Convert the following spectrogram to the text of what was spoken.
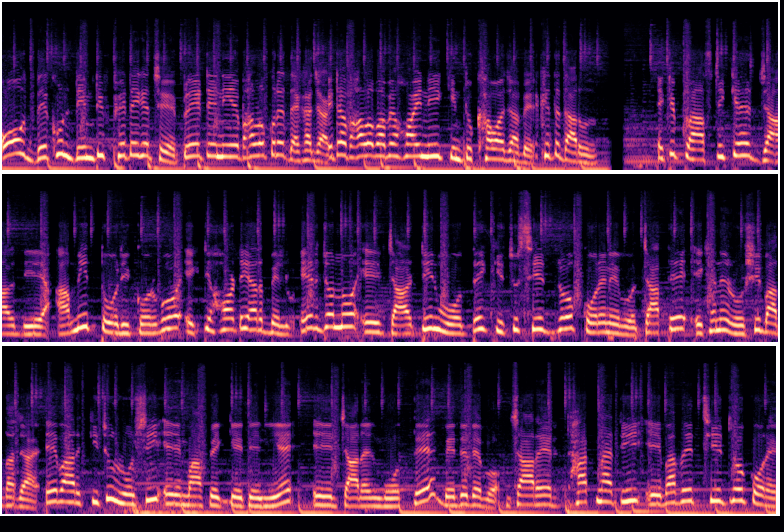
ও, দেখুন, ডিমটি ফেটে গেছে। প্লেটে নিয়ে ভালো করে দেখা যাক। এটা ভালোভাবে হয়নি, কিন্তু খাওয়া যাবে। খেতে দারুণ। একটি প্লাস্টিকের জার দিয়ে আমি তৈরি করব একটি হট এয়ার বেলুন। এর জন্য এই জারটির মধ্যে কিছু ছিদ্র করে নেব যাতে এখানে রশি বাঁধা যায়। এবার কিছু রশি এই মাপে কেটে নিয়ে এই জারের মধ্যে বেঁধে দেব। জারের ঢাকনাটি এভাবে ছিদ্র করে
